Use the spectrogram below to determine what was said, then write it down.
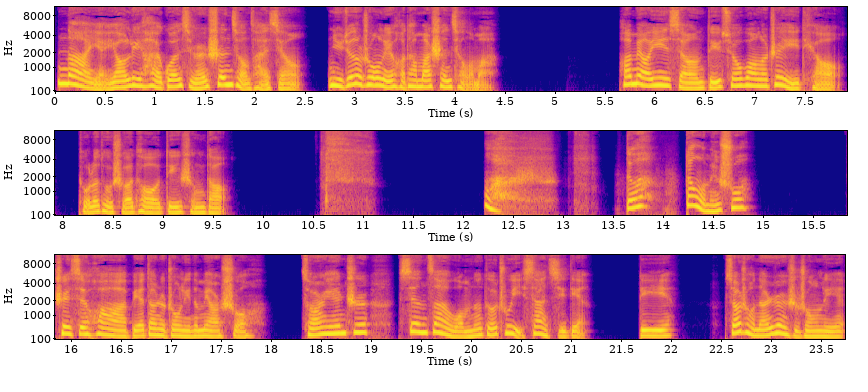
那也要利害关系人申请才行。你觉得钟离和他妈申请了吗？韩淼一想，的确忘了这一条，吐了吐舌头，低声道：“唉。”得当我没说，这些话别当着钟离的面说。总而言之，现在我们能得出以下几点：第一，小丑男认识钟离，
